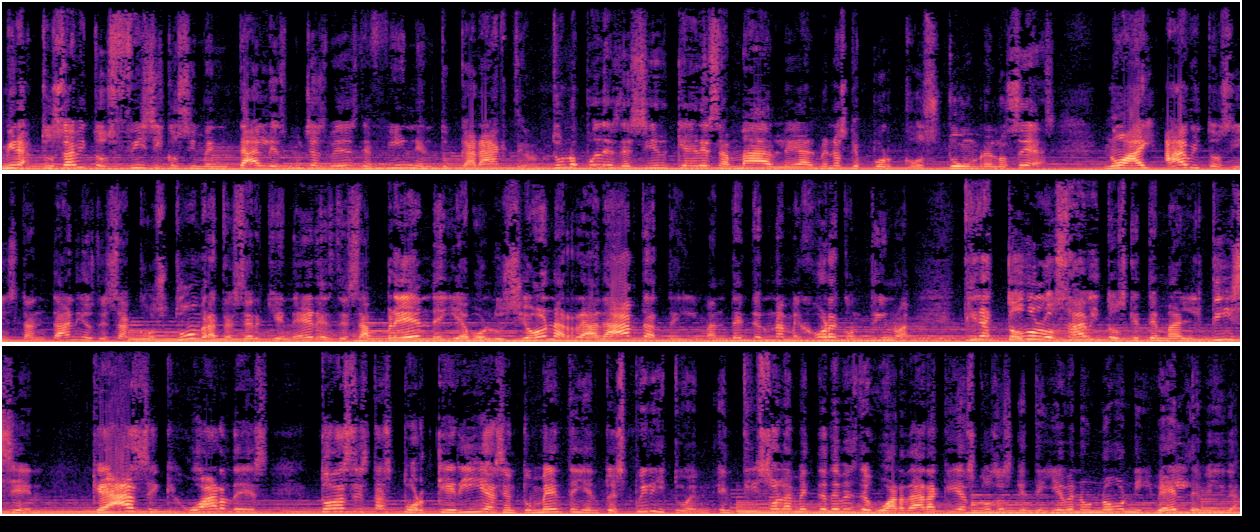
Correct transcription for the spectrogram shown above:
Mira, tus hábitos físicos y mentales muchas veces definen tu carácter. Tú no puedes decir que eres amable al menos que por costumbre lo seas. No hay hábitos instantáneos. Desacostúmbrate a ser quien eres. Desaprende y evoluciona. Readáptate y mantente en una mejora continua. Tira todos los hábitos que te maldicen, que hace que guardes todas estas porquerías en tu mente y en tu espíritu. En, en ti solamente debes de guardar aquellas cosas que te lleven a un nuevo nivel de vida.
